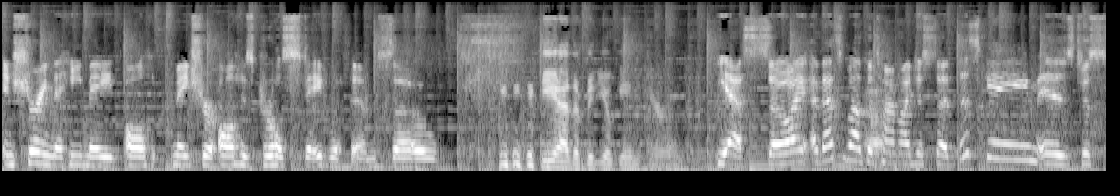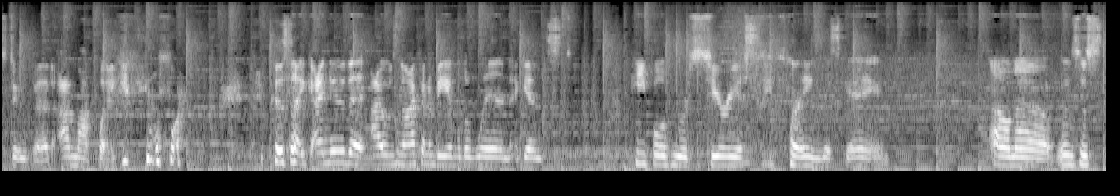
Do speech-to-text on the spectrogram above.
ensuring that he made all made sure all his girls stayed with him. So he had a video game harem. Yes, so I that's about the Wow. time I just said this game is just stupid. I'm not playing anymore because like I knew that I was not going to be able to win against people who were seriously playing this game. I don't know. It was just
